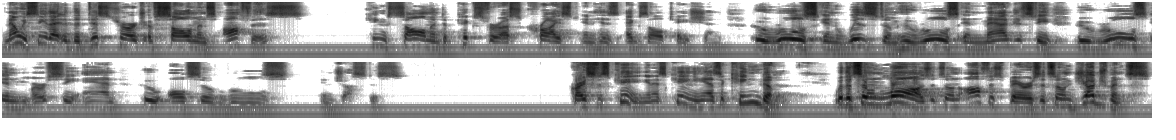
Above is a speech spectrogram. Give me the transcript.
Now we see that in the discharge of Solomon's office, King Solomon depicts for us Christ in his exaltation, who rules in wisdom, who rules in majesty, who rules in mercy, and who also rules in justice. Christ is king, and as king, he has a kingdom with its own laws, its own office bearers, its own judgments.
